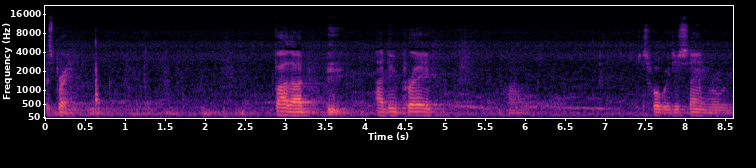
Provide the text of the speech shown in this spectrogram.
Let's pray. Father, I, I do pray uh, just what we're just sang, Lord.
